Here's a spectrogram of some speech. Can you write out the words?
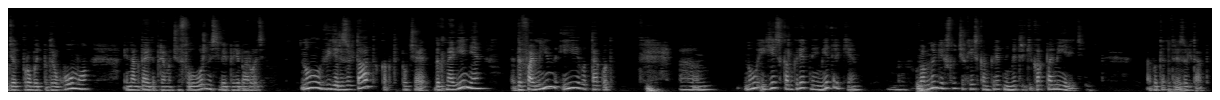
идет пробовать по-другому. Иногда это прям очень сложно себя перебороть. Но видя результат, как-то получает вдохновение, дофамин, и вот так вот. Эм, ну, и есть конкретные метрики. Во многих случаях есть конкретные метрики, как померить вот этот результат.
